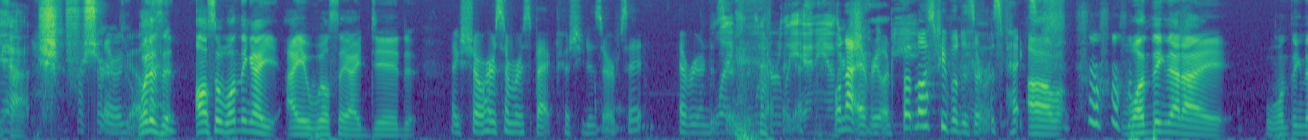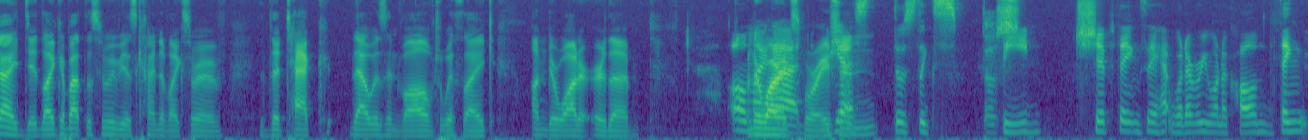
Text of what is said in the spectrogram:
yeah, percent. for sure. There we go. What is it? Also, one thing I I will say I did. Like, show her some respect because she deserves it. Everyone deserves Like respect. I literally guess. any other. well, not human everyone, being. but most people deserve respect. Um, one thing that I one thing that I did like about this movie is kind of like sort of the tech that was involved with like underwater or the oh my underwater god! exploration. Yes, those like Those- speed ship things they have, whatever you want to call them. The thing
